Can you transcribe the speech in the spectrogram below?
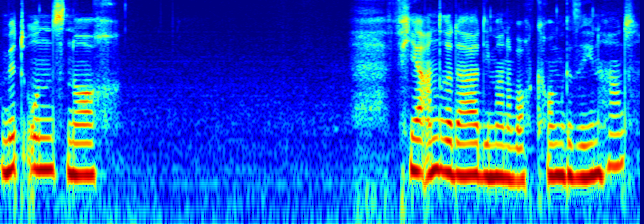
mit uns noch vier andere da, die man aber auch kaum gesehen hat.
